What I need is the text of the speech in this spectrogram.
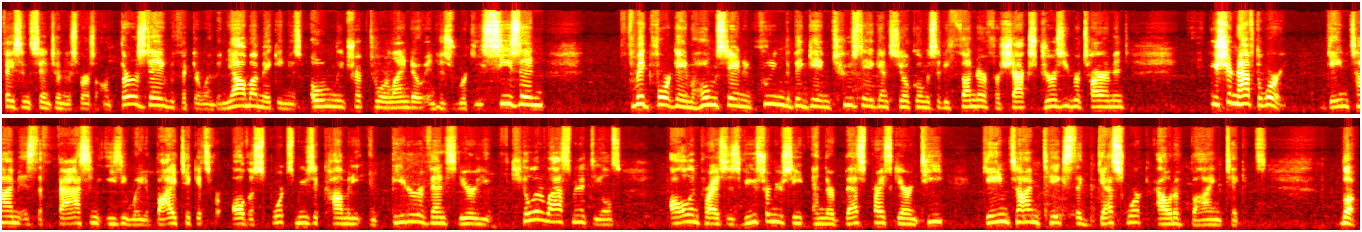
facing San Antonio Spurs on Thursday with Victor Wembanyama making his only trip to Orlando in his rookie season. The big four game homestand, including the big game Tuesday against the Oklahoma City Thunder for Shaq's jersey retirement. You shouldn't have to worry. Game Time is the fast and easy way to buy tickets for all the sports, music, comedy, and theater events near you. Killer last minute deals all in prices, views from your seat, and their best price guarantee. Game Time takes the guesswork out of buying tickets. Look,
